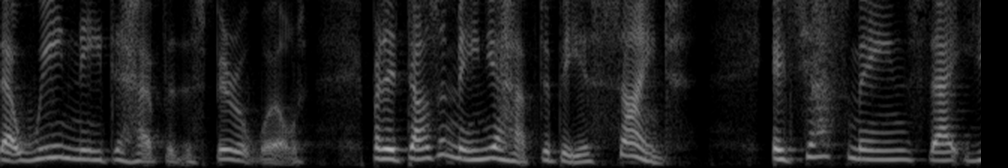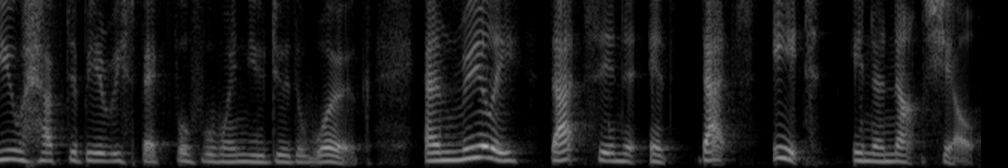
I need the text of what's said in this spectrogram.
that we need to have for the spirit world, but it doesn't mean you have to be a saint. It just means that you have to be respectful for when you do the work. And really, that's in it. That's it in a nutshell.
